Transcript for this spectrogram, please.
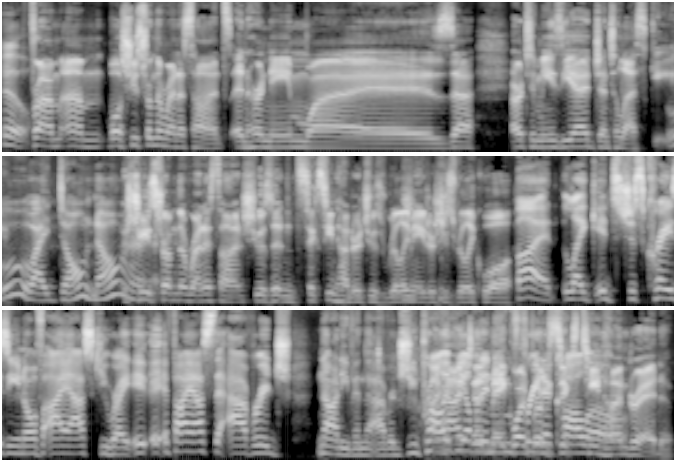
Who? From, um, well, she's from the Renaissance, and her name was uh, Artemisia Gentileschi. Ooh, I don't know her. She's from the Renaissance. She was in 1600. She was really major. She's really cool. But like, it's just crazy. You know, if I ask you, right? If I ask the average, not even the average, you'd probably be able to, to make name one Frida from Kahlo. 1600.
